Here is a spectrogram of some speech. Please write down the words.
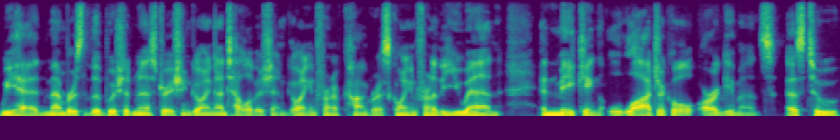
we had members of the Bush administration going on television, going in front of Congress, going in front of the UN, and making logical arguments as to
